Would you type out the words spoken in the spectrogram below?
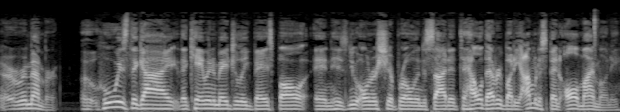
Uh, remember, uh, who is the guy that came into Major League Baseball and his new ownership role and decided to hell with everybody? I'm going to spend all my money.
